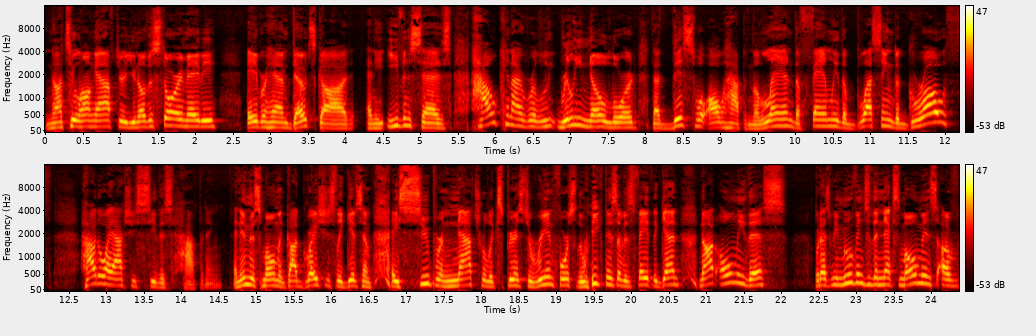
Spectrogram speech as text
not too long after, you know the story maybe, Abraham doubts God, and he even says, How can I really, really know, Lord, that this will all happen? The land, the family, the blessing, the growth. How do I actually see this happening? And in this moment, God graciously gives him a supernatural experience to reinforce the weakness of his faith. Again, not only this, but as we move into the next moments of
